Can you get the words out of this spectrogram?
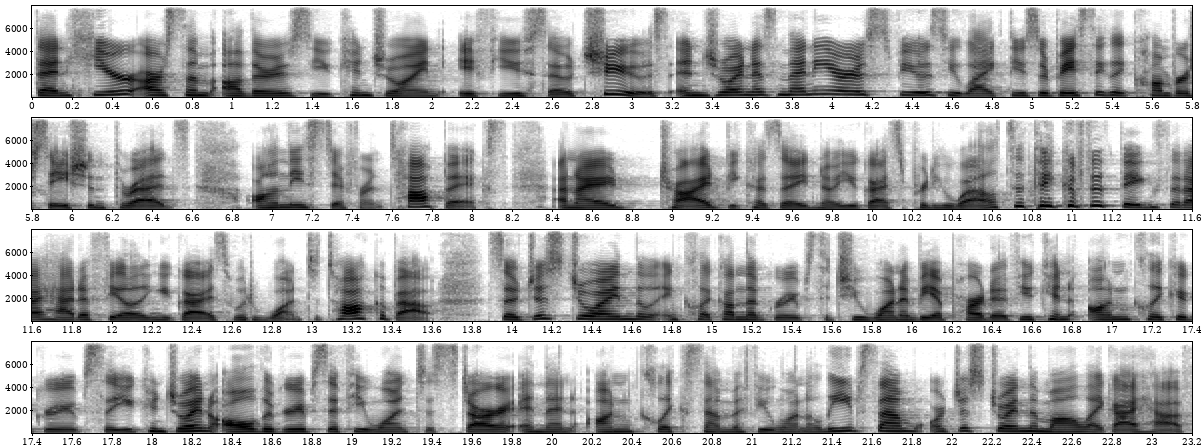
Then here are some others you can join if you so choose. And join as many or as few as you like. These are basically conversation threads on these different topics. And I tried, because I know you guys pretty well, to think of the things that I had a feeling you guys would want to talk about. So just join the, and click on the groups that you want to be a part of. You can unclick a group. So you can join all the groups if you want to start and then unclick some if you want to leave some, or just join them all like I have.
